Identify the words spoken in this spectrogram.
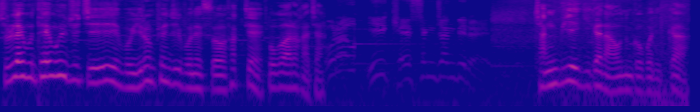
줄래면 템을 주지. 뭐 이런 편지를 보냈어. 삭제. 보고하러 가자. 돌아오. 이 계승 장비를 장비 얘기가 나오는 거 보니까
